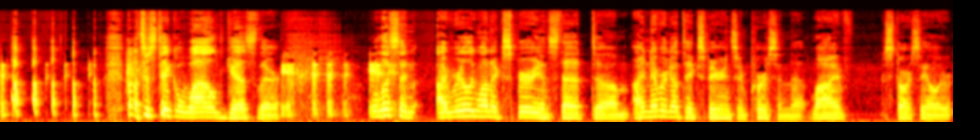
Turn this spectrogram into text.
I'll just take a wild guess there. Yeah. Well, listen, I really want to experience that. Um, I never got to experience in person that live Starsailor,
